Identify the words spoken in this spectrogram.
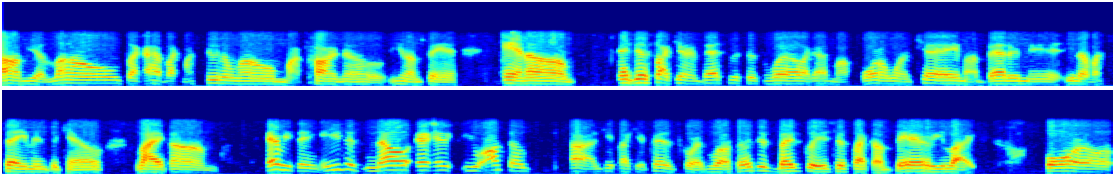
um your loans. Like I have like my student loan, my car note. You know what I'm saying? And um and just like your investments as well. Like I have my 401k, my Betterment, you know, my savings account, like um everything. And you just know, and, and you also uh get like your credit score as well. So it's just basically it's just like a very like for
